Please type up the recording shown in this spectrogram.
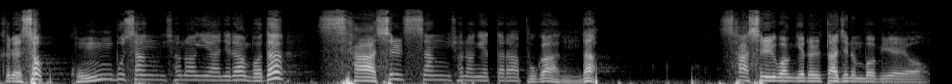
그래서 공부상 현황이 아니라 뭐다? 사실상 현황에 따라 부과한다. 사실관계를 따지는 법이에요.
